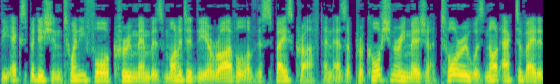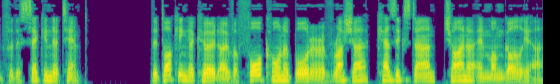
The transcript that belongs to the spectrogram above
The Expedition 24 crew members monitored the arrival of the spacecraft and as a precautionary measure Toru was not activated for the second attempt. The docking occurred over four-corner border of Russia, Kazakhstan, China and Mongolia.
